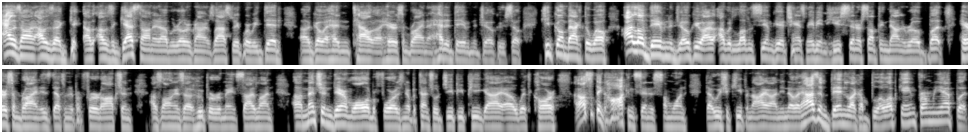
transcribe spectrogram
I was on. I was a. I was a guest on it uh, with RotoGrinders last week, where we did uh, go ahead and tout uh, Harrison Bryant ahead of David Njoku. So keep going back to well. I love David Njoku. I, I would love to see him get a chance, maybe in Houston or something down the road. But Harrison Bryant is definitely a preferred option as long as uh, Hooper remains sidelined. Uh, mentioned Darren Waller before as you know potential GPP guy uh, with Carr. I also think Hockenson is someone that we should keep an eye on. You know, it hasn't been like a blow up game from him yet, but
